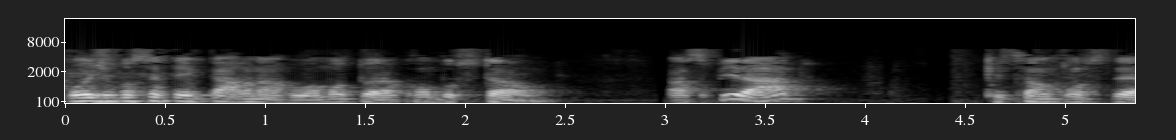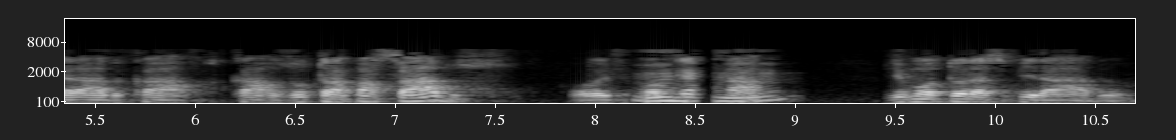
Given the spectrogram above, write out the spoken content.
Hoje você tem carro na rua, motor a combustão aspirado, que são considerados carros, carros ultrapassados. Hoje, qualquer uhum. carro de motor aspirado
